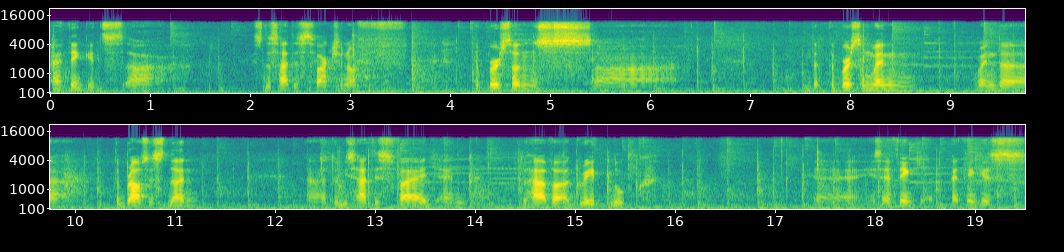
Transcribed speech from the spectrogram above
I think it's uh, it's the satisfaction of the person's uh, the, the person when when the the brows is done uh, to be satisfied and to have a great look uh, is I think I think is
